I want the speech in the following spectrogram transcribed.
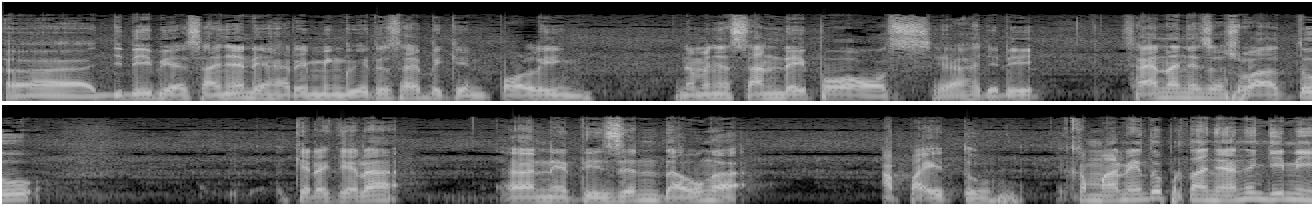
Uh, jadi biasanya di hari Minggu itu saya bikin polling, namanya Sunday Polls ya. Jadi saya nanya sesuatu, kira-kira uh, netizen tahu nggak apa itu? Kemarin itu pertanyaannya gini,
